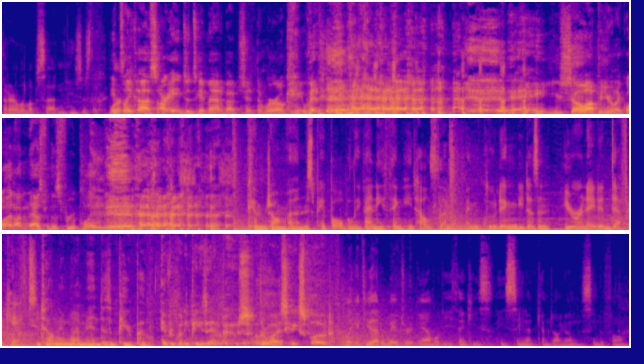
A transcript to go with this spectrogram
that are a little upset, and he's just like, It's like us. Our agents get mad about shit that we're okay with. you show up and you're like, "What? I didn't ask for this fruit plate." Kim Jong un's people believe anything he tells them, including he doesn't urinate and defecate. You tell me my man doesn't pee or poo? Everybody pees and poos, otherwise he'd explode. like if you had to wager a gamble, do you think he's he's seen it? Kim Jong Un has seen the film.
